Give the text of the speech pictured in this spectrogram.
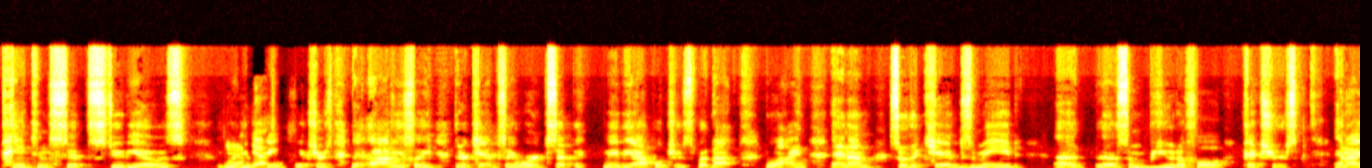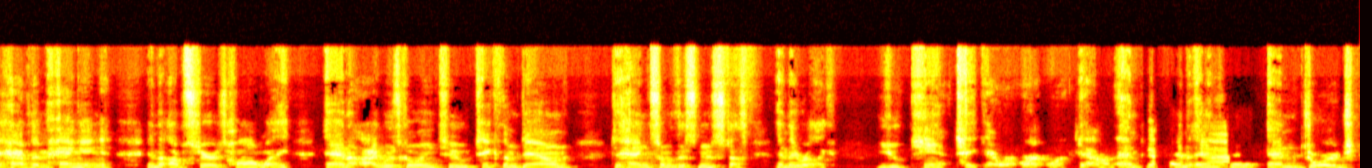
paint and sip studios where yeah. you yeah. paint pictures. They, obviously, they're kids; they weren't sipping, maybe apple juice, but not wine. And um, so the kids made uh, uh, some beautiful pictures, and I have them hanging in the upstairs hallway. And I was going to take them down to hang some of this new stuff, and they were like, you can't take our artwork down. And and, and, and and George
